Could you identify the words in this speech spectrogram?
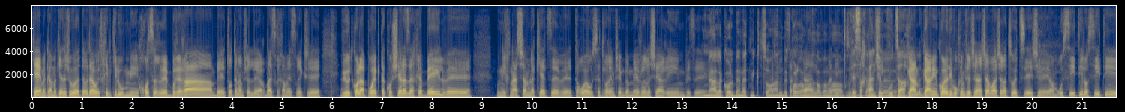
כן, גם הקטע שהוא, אתה יודע, הוא התחיל כאילו מחוסר אה, ברירה בטוטנאם של אה, 14-15, כשהביאו את כל הפרויקט הכושל הזה אחרי בייל, והוא נכנס שם לקצב, ואתה רואה, הוא עושה דברים שהם גם מעבר לשערים, וזה... מעל הכל באמת מקצוען בכל שחקן רמה בן ושחקן של ש- קבוצה אחרת. גם, גם עם כל הדיווחים של שנה שעברה שרצו את, שאמרו סיטי, לא סיטי,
